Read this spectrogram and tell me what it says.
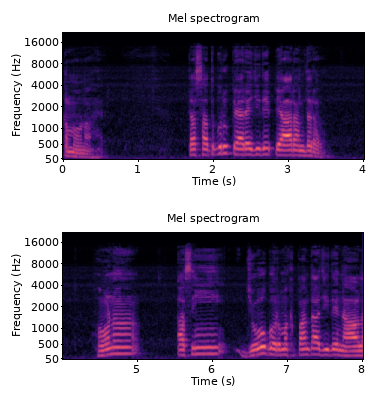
ਕਮਾਉਣਾ ਹੈ। ਤਾਂ ਸਤਿਗੁਰੂ ਪਿਆਰੇ ਜੀ ਦੇ ਪਿਆਰ ਅੰਦਰ ਹੁਣ ਅਸੀਂ ਜੋ ਗੁਰਮੁਖ ਪਾਂਧਾ ਜੀ ਦੇ ਨਾਲ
